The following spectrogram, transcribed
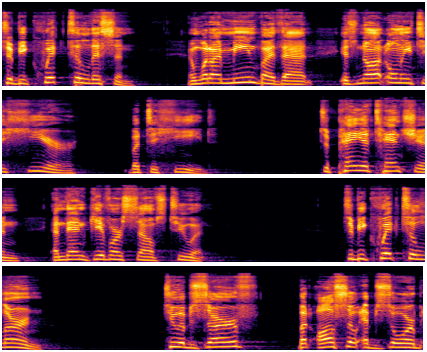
to be quick to listen. And what I mean by that is not only to hear, but to heed to pay attention and then give ourselves to it. To be quick to learn, to observe, but also absorb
